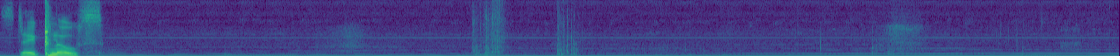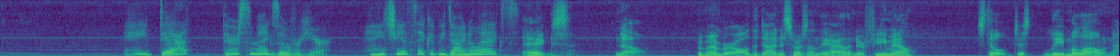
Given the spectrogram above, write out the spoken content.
Stay close. Hey, Dad, there's some eggs over here. Any chance they could be dino eggs? Eggs? No. Remember, all the dinosaurs on the island are female? Still, just leave them alone.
